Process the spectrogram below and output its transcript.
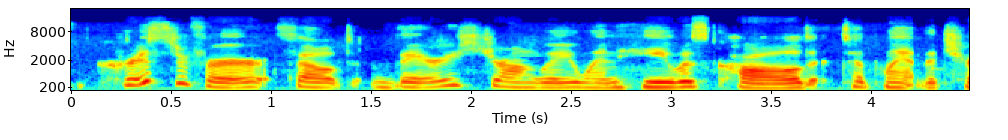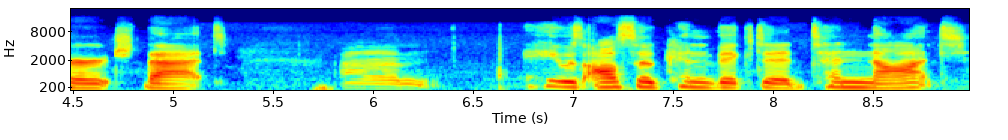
Christopher felt very strongly when he was called to plant the church that um, he was also convicted to not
